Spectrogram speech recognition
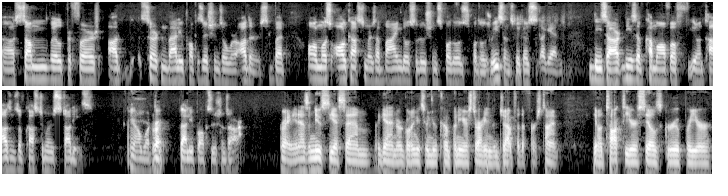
Uh, some will prefer uh, certain value propositions over others, but almost all customers are buying those solutions for those for those reasons because again, these are these have come off of you know thousands of customers' studies, you know what right. the value propositions are. Right, and as a new CSM, again, or going into a new company or starting the job for the first time, you know, talk to your sales group or your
